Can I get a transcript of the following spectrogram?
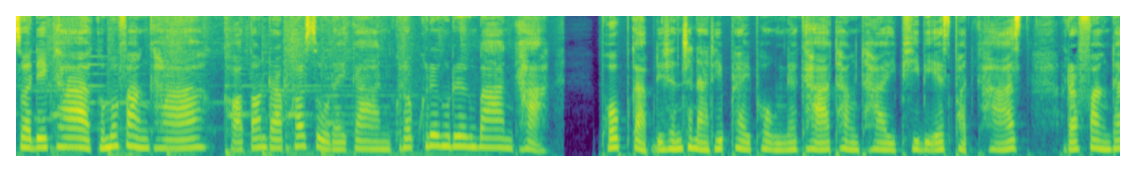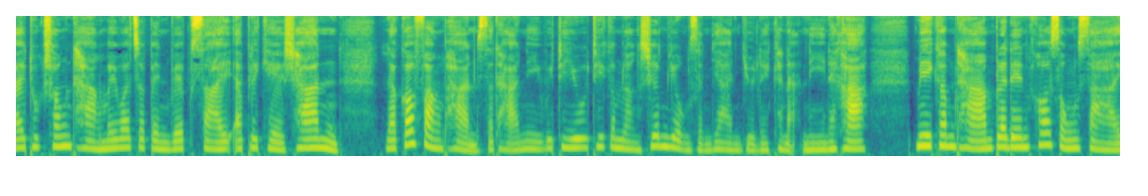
สวัสดีค่ะ คุณผู้ฟังคะ ขอต้อนรับเข้าสู่รายการครบเครื่องเรื่องบ้านค่ะ พบกับดิฉันชนาทิพไพรพงศ์นะคะ ทางไทย PBS Podcast รับฟังได้ทุกช่องทางไม่ว่าจะเป็นเว็บไซต์แอปพลิเคชัน แล้วก็ฟังผ่านสถานีวิทยุที่กำลังเชื่อมโยงสัญญาณอยู่ในขณะนี้นะคะ มีคำถามประเด็นข้อสงสัย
